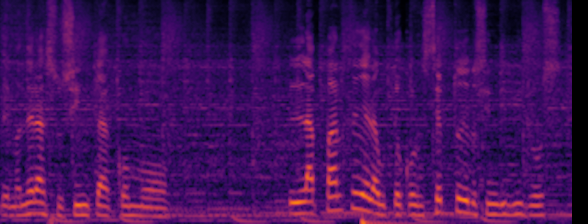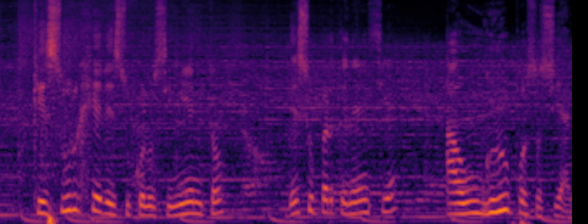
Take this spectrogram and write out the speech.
de manera sucinta como la parte del autoconcepto de los individuos que surge de su conocimiento, de su pertenencia a un grupo social.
